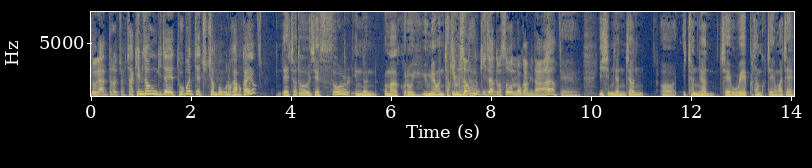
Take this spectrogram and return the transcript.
노래 안 틀어줘. 자 김성훈 기자의 두 번째 추천곡으로 가볼까요? 네, 저도 이제 소울 있는 음악으로 유명한 작품입니다. 김성훈 기자도 소울로 갑니다. 네, 20년 전, 어, 2000년 제5회 부산국제영화제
